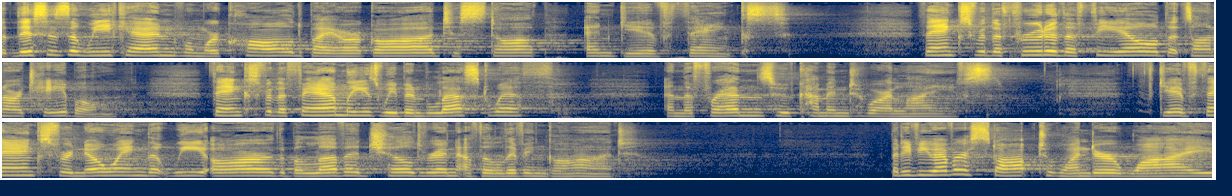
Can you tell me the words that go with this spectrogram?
that this is a weekend when we're called by our God to stop and give thanks. Thanks for the fruit of the field that's on our table. Thanks for the families we've been blessed with and the friends who've come into our lives. Give thanks for knowing that we are the beloved children of the living God. But have you ever stopped to wonder why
